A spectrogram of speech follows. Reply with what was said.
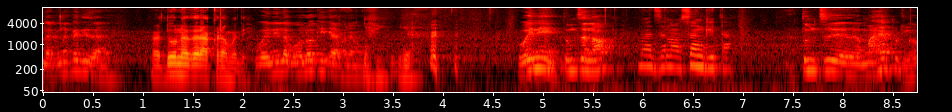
लग्न कधी झालं? दोन हजार अकरामध्ये वहिनीला बोलव की कॅमेऱ्यामध्ये वहिनी तुमचं नाव? माझं नाव संगीता. तुमचं माहेर कुठलं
